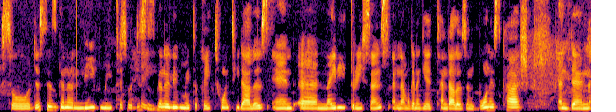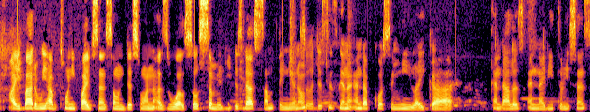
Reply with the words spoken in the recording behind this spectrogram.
so this is gonna leave me to so pay. this is gonna leave me to pay twenty dollars and uh, 93 cents and i'm gonna get ten dollars in bonus cash. And then i bet we have 25 cents on this one as well. So somebody is that something you know? So this is gonna end up costing me like uh $10.93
